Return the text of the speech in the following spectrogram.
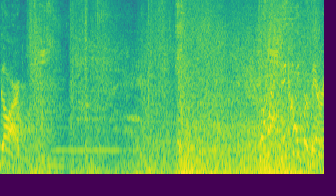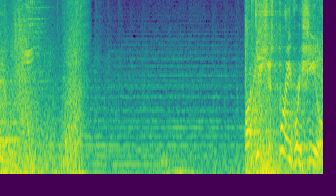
Guard! Galactic Hyper Barrier! Audacious Bravery Shield!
